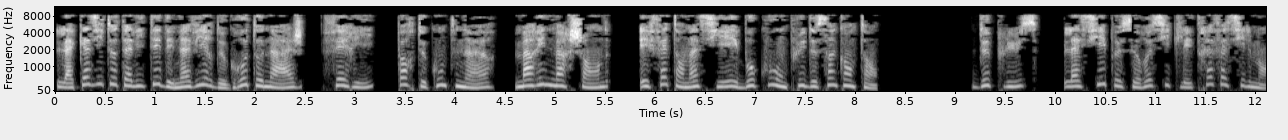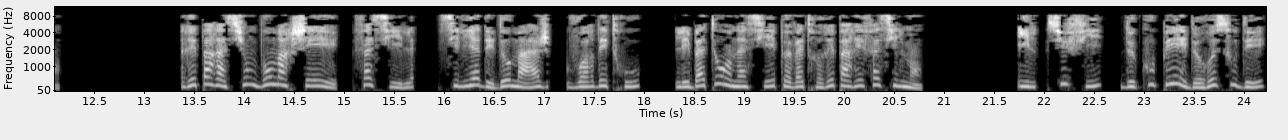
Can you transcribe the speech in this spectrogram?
La quasi-totalité des navires de gros tonnage, ferries, porte-conteneurs, marines marchandes, est faite en acier et beaucoup ont plus de 50 ans. De plus, l'acier peut se recycler très facilement. Réparation bon marché et facile, s'il y a des dommages, voire des trous, les bateaux en acier peuvent être réparés facilement. Il suffit de couper et de ressouder,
